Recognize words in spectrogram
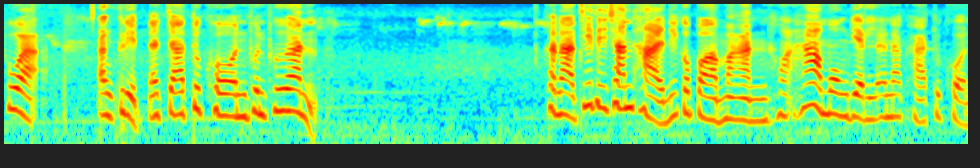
ทั่วอังกฤษนะจ๊ะทุกคนเพื่อนๆขณะที่ที่ฉันถ่ายนี่ก็ประมาณห้าโมงเย็นแล้วนะคะ ทุกคน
